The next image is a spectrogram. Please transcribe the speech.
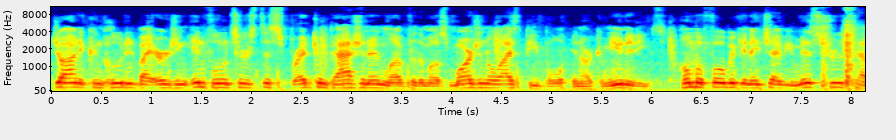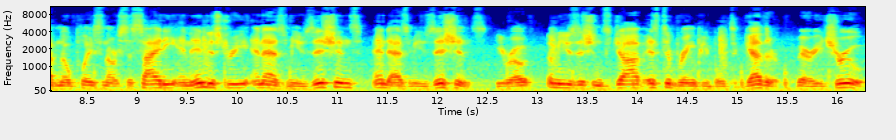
John concluded by urging influencers to spread compassion and love for the most marginalized people in our communities. Homophobic and HIV mistruths have no place in our society and industry, and as musicians, and as musicians. He wrote, A musician's job is to bring people together. Very true.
